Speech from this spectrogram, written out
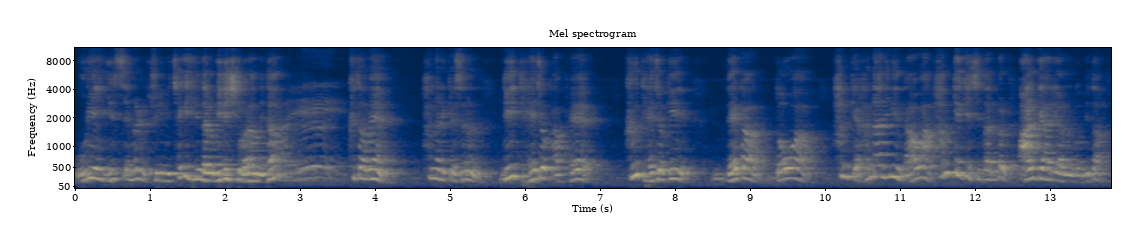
우리의 일생을 주님이 책임진다고 믿으시기 바랍니다. 아멘. 그 다음에 하나님께서는 네 대적 앞에 그 대적이 내가 너와 함께 하나님이 나와 함께 계시다는 걸 알게 하리라는 겁니다.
